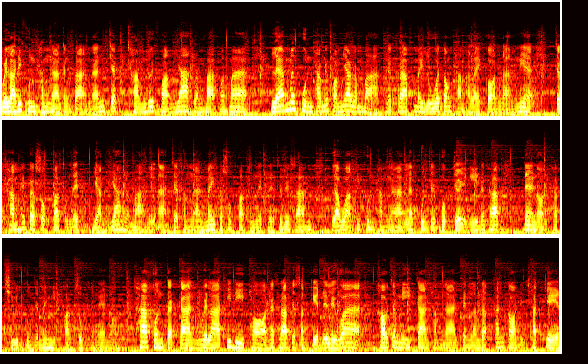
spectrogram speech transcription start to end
เวลาที่คุณทำงานต่างๆ นั้นจะทำด้วยความยากลำบากมากๆ และเมื่อคุณทำด้วยความยากลำบากนะครับไม่รู้ว่าต้องทำอะไรก่อนหลังเนี่ยจะทำให้ประสบความสำเร็จอย่างยากลำบากหรืออาจจะทำงานไม่ประสบความสำเร็จเลยซะด้วยซ้ำระหว่างที่คุณทำงานและคุณจะพบเจออย่างนี้นะครับ แน่นอนครับชีวิตคุณจะไม่มีความสุขอย่างแน่นอน ถ้าคนจัดการเวลาที่ดีพอนะครับ จะสังเกตได้เลยว่า เขาจะมีการทำงานเป็นลำดับขั้นตอนอย่างชัดเจน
